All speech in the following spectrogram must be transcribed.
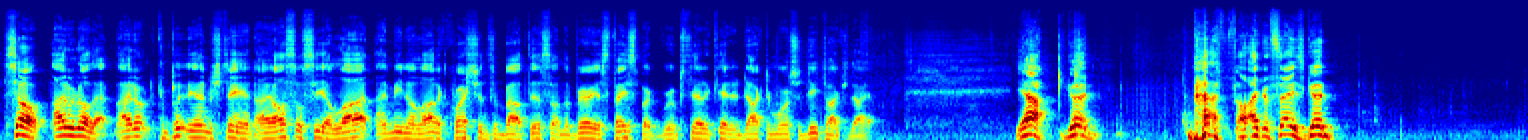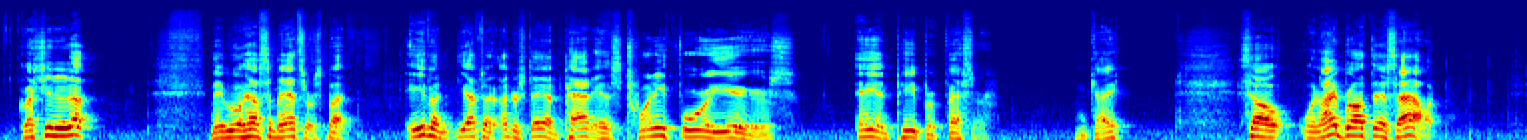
So I don't know that. I don't completely understand. I also see a lot, I mean, a lot of questions about this on the various Facebook groups dedicated to Dr. Morse's detox diet. Yeah, good. All I can say is good. Question it up. Maybe we'll have some answers, but even you have to understand Pat is 24 years A&P professor. Okay? So when I brought this out,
